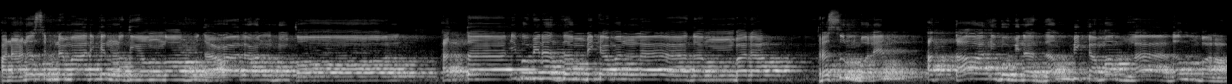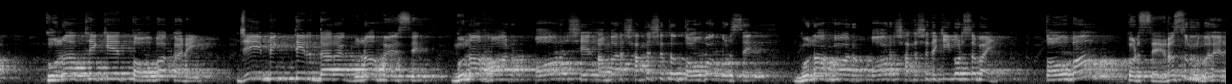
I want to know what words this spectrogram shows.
عن انس بن مالك رضي الله تعالى عنه قال التائب من الذنب كمن لا ذنب له রাসূল বলেন গুনা থেকে তওবাকারী। যেই ব্যক্তির দ্বারা গুণা হয়েছে গুণা হওয়ার পর সে আবার সাথে সাথে তওবা করছে। গুণা হওয়ার পর সাথে সাথে কি করছে ভাই? তওবা করছে। রসুল বলেন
